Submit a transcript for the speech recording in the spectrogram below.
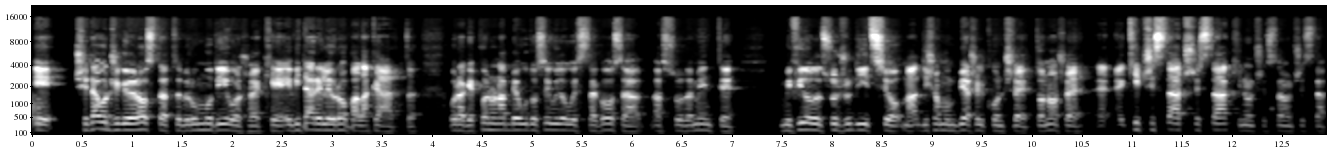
e citavo Giga Verhofstadt per un motivo, cioè che evitare l'Europa alla carte. Ora che poi non abbia avuto seguito questa cosa, assolutamente mi fido del suo giudizio, ma diciamo mi piace il concetto, no? Cioè, eh, chi ci sta, ci sta, chi non ci sta, non ci sta.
